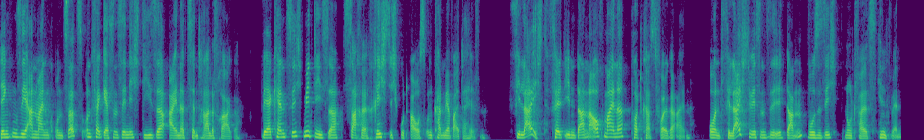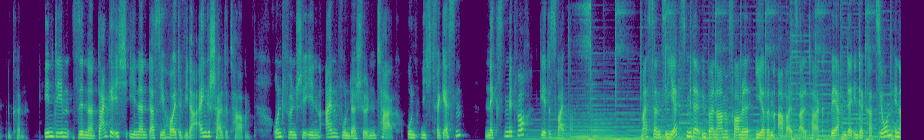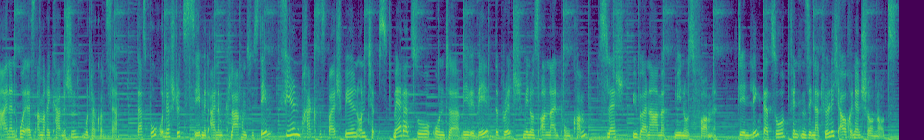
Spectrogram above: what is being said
denken Sie an meinen Grundsatz und vergessen Sie nicht diese eine zentrale Frage. Wer kennt sich mit dieser Sache richtig gut aus und kann mir weiterhelfen? Vielleicht fällt Ihnen dann auch meine Podcast-Folge ein. Und vielleicht wissen Sie dann, wo Sie sich notfalls hinwenden können. In dem Sinne danke ich Ihnen, dass Sie heute wieder eingeschaltet haben und wünsche Ihnen einen wunderschönen Tag. Und nicht vergessen, nächsten Mittwoch geht es weiter. Meistern Sie jetzt mit der Übernahmeformel Ihren Arbeitsalltag während der Integration in einen US-amerikanischen Mutterkonzern. Das Buch unterstützt Sie mit einem klaren System, vielen Praxisbeispielen und Tipps. Mehr dazu unter www.thebridge-online.com slash Übernahme-Formel. Den Link dazu finden Sie natürlich auch in den Show Notes.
